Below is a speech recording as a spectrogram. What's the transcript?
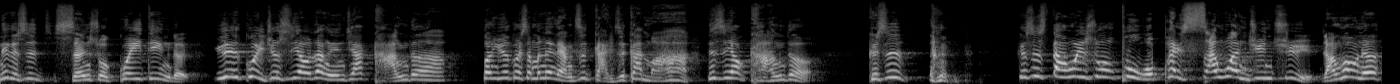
那个是神所规定的约柜，就是要让人家扛的啊。不然约柜上面那两只杆子干嘛？那是要扛的。可是，可是大卫说不，我派三万军去。然后呢？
